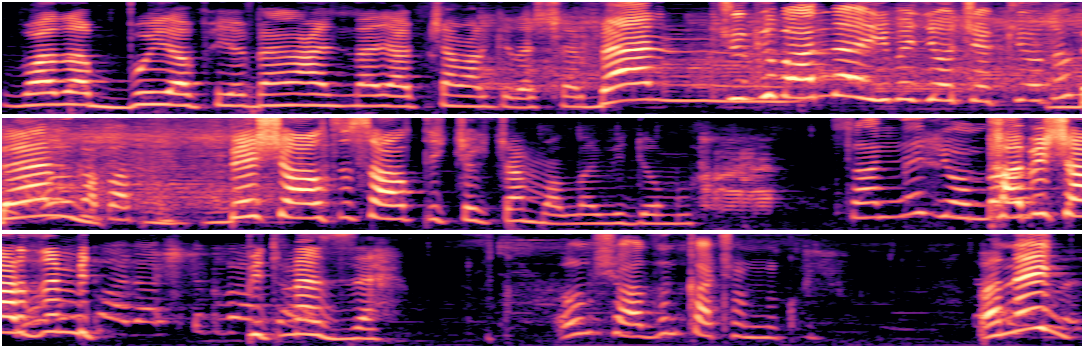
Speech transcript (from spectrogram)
Valla bu yapıyor. Ben hala yapacağım arkadaşlar. Ben Çünkü ben de iyi video çekiyordum. ben kapattım. 5-6 saatlik çekeceğim vallahi videomu. Sen ne diyorsun? Ben... Tabi şarjım bit bitmezse. Oğlum şarjın kaç koyayım? Ben ne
